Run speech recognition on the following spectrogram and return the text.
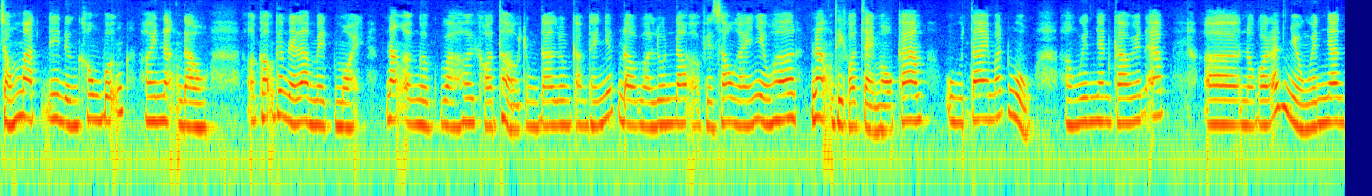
chóng mặt, đi đứng không vững, hơi nặng đầu, ờ, cộng thêm đấy là mệt mỏi, nặng ở ngực và hơi khó thở. Chúng ta luôn cảm thấy nhức đầu và luôn đau ở phía sau gáy nhiều hơn. Nặng thì có chảy máu cam u tai mất ngủ. Ờ, nguyên nhân cao huyết áp à, nó có rất nhiều nguyên nhân.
